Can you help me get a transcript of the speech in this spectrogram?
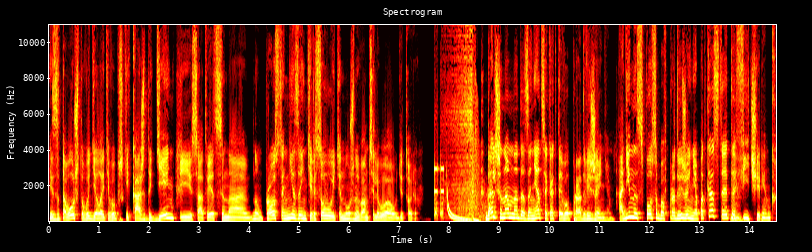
из-за того, что вы делаете выпуски каждый день и, соответственно, ну, просто не заинтересовываете нужную вам целевую аудиторию. Дальше нам надо заняться как-то его продвижением. Один из способов продвижения подкаста это mm. фичеринг,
